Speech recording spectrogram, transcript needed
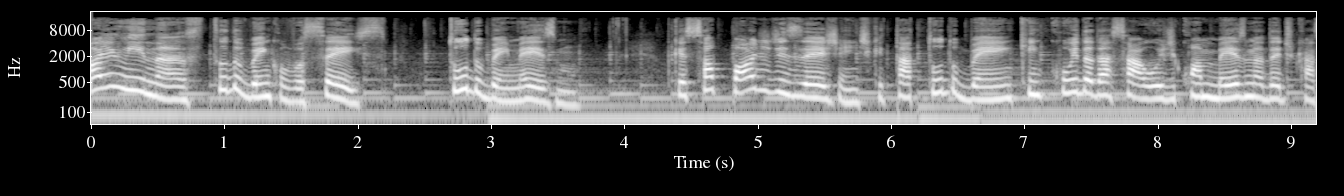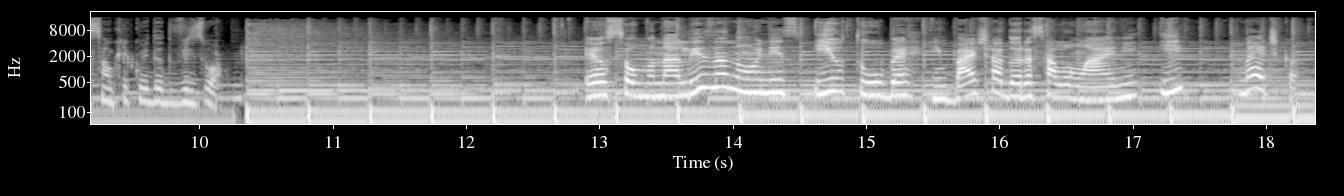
Oi, Minas! Tudo bem com vocês? Tudo bem mesmo? Porque só pode dizer, gente, que tá tudo bem quem cuida da saúde com a mesma dedicação que cuida do visual. Eu sou Monalisa Nunes, youtuber, embaixadora Salonline e médica.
